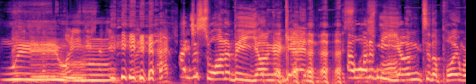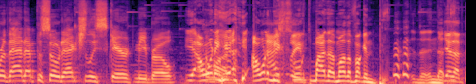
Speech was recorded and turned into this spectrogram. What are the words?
Why do you do such a good I just want to be young again. I want to be young to the point where that episode actually scared me, bro. Yeah, I want to hear. I want to be spooked by the motherfucking. In the, in the, Yeah, that-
